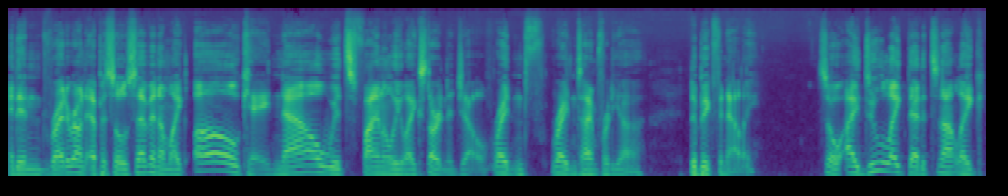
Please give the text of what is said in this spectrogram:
And then right around episode seven, I'm like, oh, okay, now it's finally like starting to gel, right in right in time for the uh, the big finale. So I do like that it's not like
